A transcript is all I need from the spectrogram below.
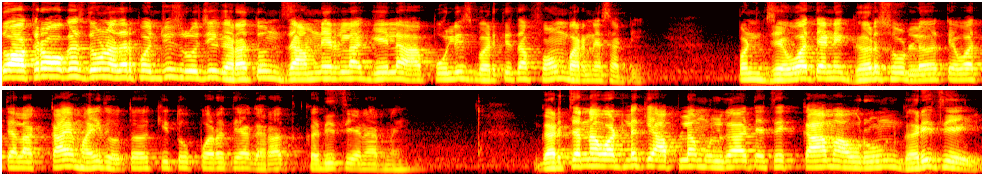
तो अकरा ऑगस्ट दोन हजार पंचवीस रोजी घरातून जामनेरला गेला पोलीस भरतीचा फॉर्म भरण्यासाठी. पण जेव्हा त्याने घर सोडलं तेव्हा त्याला काय माहीत होतं की तो परत या घरात कधीच येणार नाही. घरच्यांना वाटलं की आपला मुलगा त्याचे काम आवरून घरीच येईल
